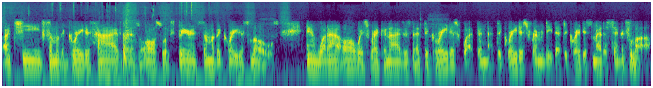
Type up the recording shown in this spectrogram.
achieved some of the greatest highs, but has also experienced some of the greatest lows. And what I always recognize is that the greatest weapon, that the greatest remedy, that the greatest medicine is love.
